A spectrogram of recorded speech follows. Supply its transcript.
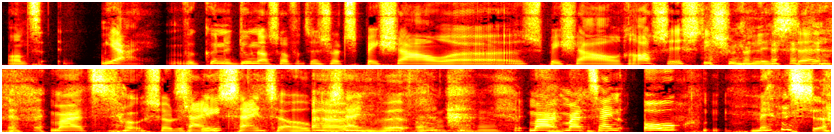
Want ja, we kunnen doen alsof het een soort speciaal, uh, speciaal ras is, die journalisten. maar het zo, zo zijn, zijn ze ook, um, zijn we ook. maar, maar het zijn ook mensen.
